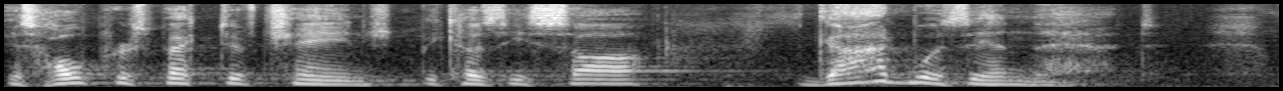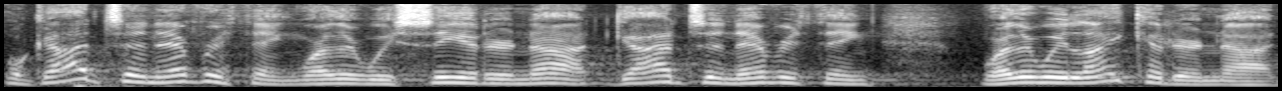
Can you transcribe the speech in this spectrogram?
His whole perspective changed because he saw God was in that. Well, God's in everything, whether we see it or not. God's in everything, whether we like it or not.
